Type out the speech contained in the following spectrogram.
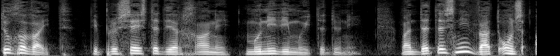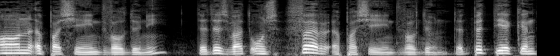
toegewyd die proses te deurgaan nie, moenie die moeite doen nie. Want dit is nie wat ons aan 'n pasiënt wil doen nie. Dit is wat ons vir 'n pasiënt wil doen. Dit beteken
